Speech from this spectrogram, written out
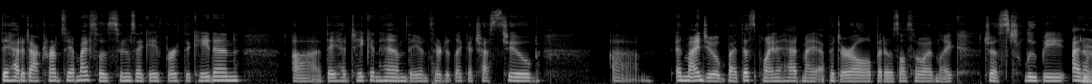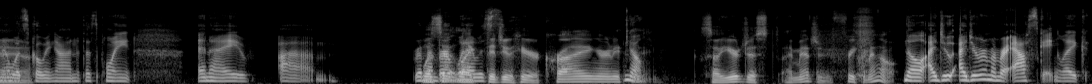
they had a doctor on standby. So as soon as I gave birth to Caden, uh, they had taken him. They inserted like a chest tube. Um, and mind you, by this point, I had my epidural, but it was also on like just loopy. I don't know what's yeah. going on at this point. And I um, Was remember when like? I was Did you hear crying or anything? No. So you're just, I imagine, you're freaking out. No, I do. I do remember asking, like,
